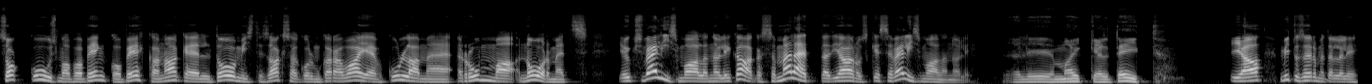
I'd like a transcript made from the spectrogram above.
Sokk, Uusmaa, Babenko, Pehka, Nagel, Toomiste, Saksakulm, Karavajev, Kullamäe, Rumma, Noormets ja üks välismaalane oli ka, kas sa mäletad, Jaanus, kes see välismaalane oli? see oli Michael Tate. ja, mitu sõrme tal oli?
